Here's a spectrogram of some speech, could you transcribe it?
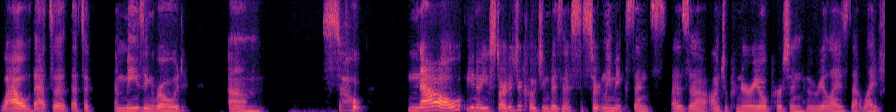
Wow, that's a that's a amazing road. Um, so now you know you started your coaching business. It certainly makes sense as an entrepreneurial person who realized that life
